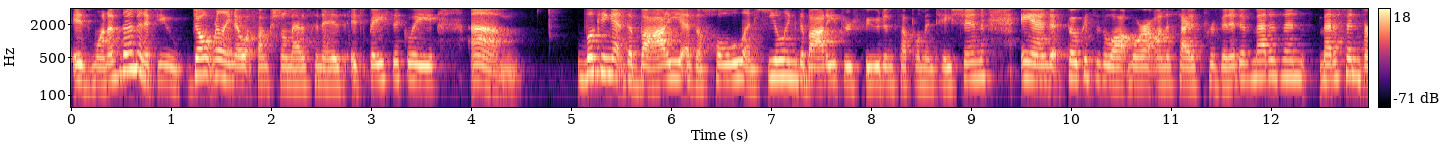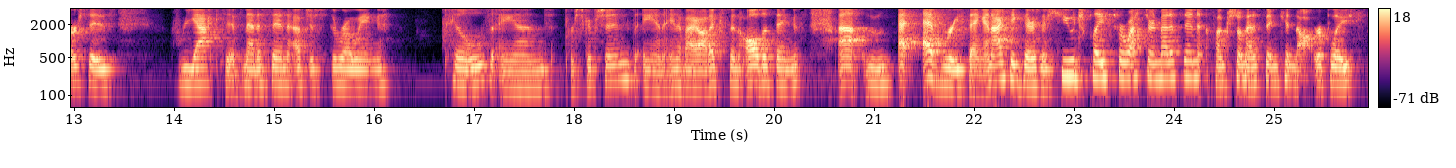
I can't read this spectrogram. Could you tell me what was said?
is one of them. And if you don't really know what functional medicine is, it's basically um, looking at the body as a whole and healing the body through food and supplementation and focuses a lot more on the side of preventative medicine medicine versus reactive medicine of just throwing pills and prescriptions and antibiotics and all the things, um, everything. And I think there's a huge place for Western medicine. Functional medicine cannot replace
